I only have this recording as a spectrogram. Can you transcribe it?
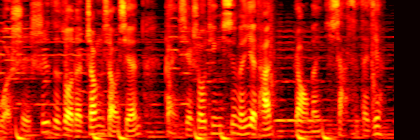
我是狮子座的张小贤，感谢收听新闻夜谈，让我们下次再见。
